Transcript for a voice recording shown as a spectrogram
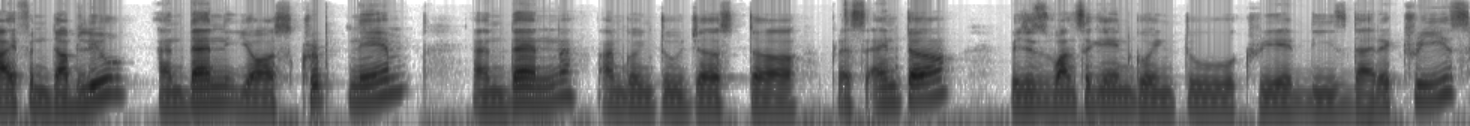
hyphen w and then your script name and then i'm going to just uh, press enter which is once again going to create these directories.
